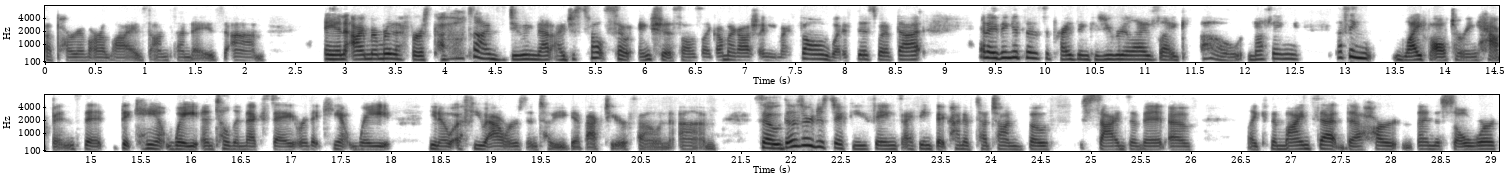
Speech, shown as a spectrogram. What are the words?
a part of our lives on sundays um, and i remember the first couple times doing that i just felt so anxious. I was like oh my gosh i need my phone what if this what if that? And i think it's so surprising because you realize like oh nothing nothing life altering happens that that can't wait until the next day or that can't wait you know a few hours until you get back to your phone. Um, so those are just a few things i think that kind of touch on both sides of it of like the mindset the heart and the soul work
